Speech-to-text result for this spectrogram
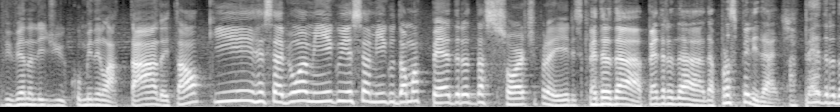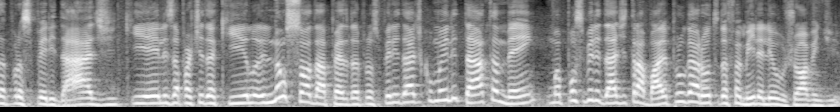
Vivendo ali de comida enlatada e tal, que recebe um amigo e esse amigo dá uma pedra da sorte pra eles, que é Pedra da, pedra da, da prosperidade. a pedra da prosperidade, que eles, a partir daquilo, ele não só dá a pedra da prosperidade, como ele dá também uma possibilidade de trabalho pro garoto da família ali, o jovem de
